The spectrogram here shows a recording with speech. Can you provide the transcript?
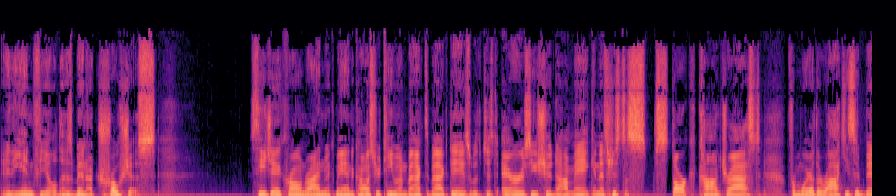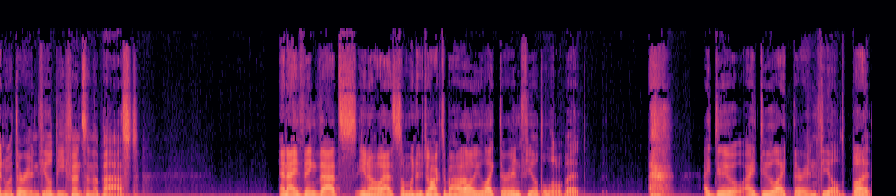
in the infield has been atrocious. CJ Cron, Ryan McMahon cost your team on back to back days with just errors you should not make. And it's just a stark contrast from where the Rockies had been with their infield defense in the past. And I think that's, you know, as someone who talked about, oh, you like their infield a little bit. I do. I do like their infield, but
